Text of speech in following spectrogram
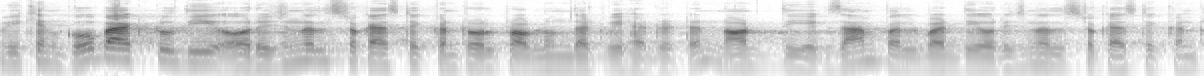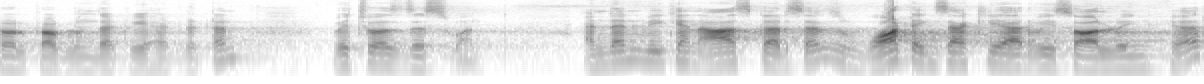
we can go back to the original stochastic control problem that we had written not the example but the original stochastic control problem that we had written which was this one. And then we can ask ourselves what exactly are we solving here?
